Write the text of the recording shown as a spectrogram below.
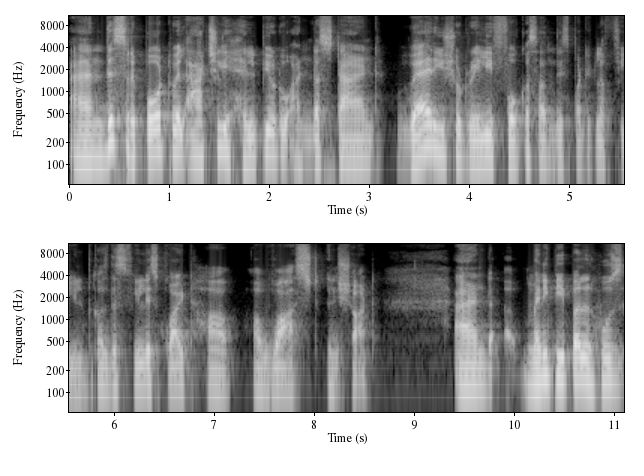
and this report will actually help you to understand where you should really focus on this particular field because this field is quite vast in short. And many people whose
